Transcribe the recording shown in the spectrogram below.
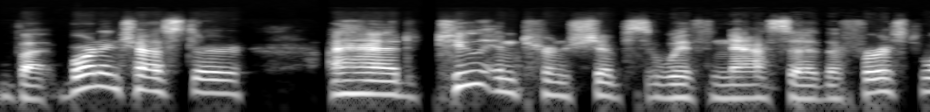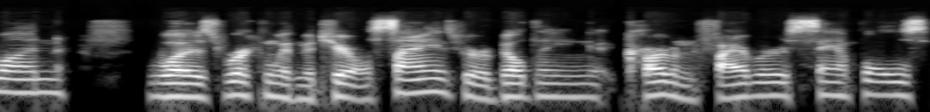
but born in Chester, I had two internships with NASA. The first one was working with material science. We were building carbon fiber samples.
